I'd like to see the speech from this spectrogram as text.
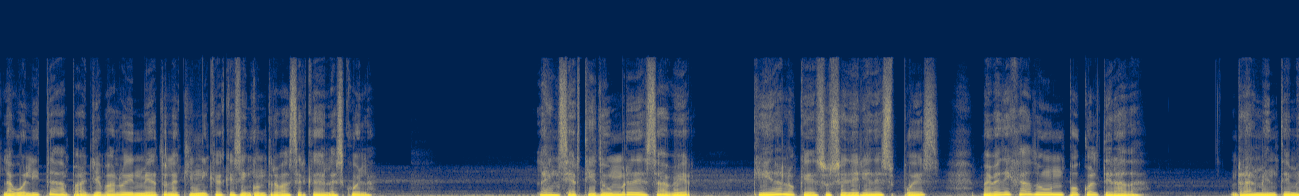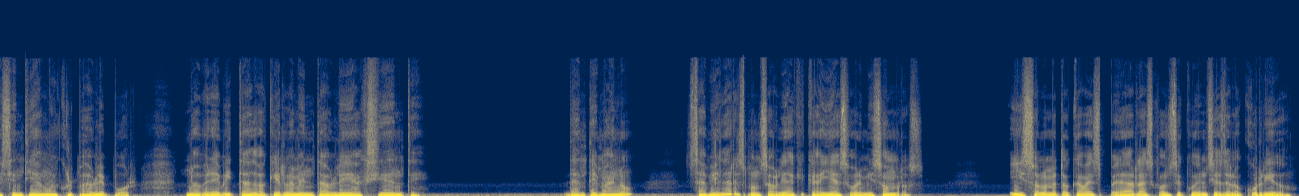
la abuelita para llevarlo de inmediato a la clínica que se encontraba cerca de la escuela. La incertidumbre de saber qué era lo que sucedería después me había dejado un poco alterada. Realmente me sentía muy culpable por no haber evitado aquel lamentable accidente. De antemano, sabía la responsabilidad que caía sobre mis hombros y solo me tocaba esperar las consecuencias de lo ocurrido.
